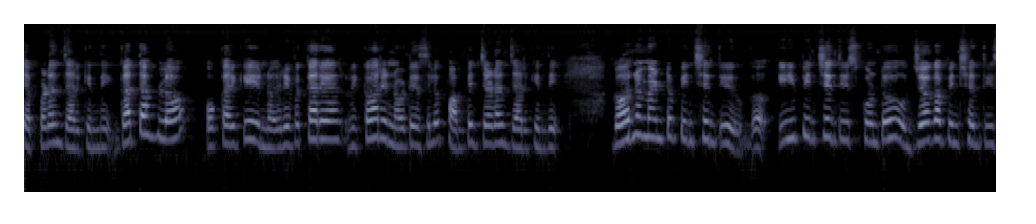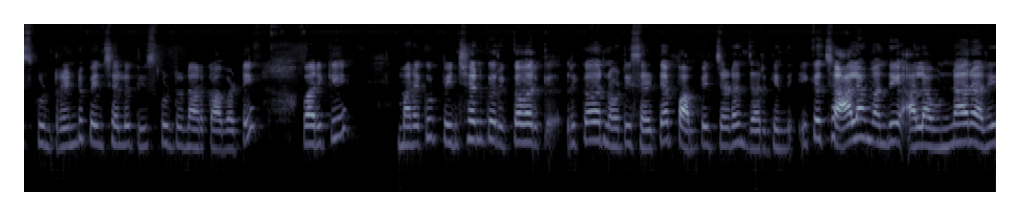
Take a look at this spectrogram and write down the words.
చెప్పడం జరిగింది. గతంలో ఒకరికి రికవరీ రికవరీ నోటీసులు పంపించడం జరిగింది. గవర్నమెంట్ పింఛన్ ఈ పింఛన్ తీసుకుంటూ ఉద్యోగ పింఛన్ తీసుకుంటూ రెండు పింఛన్లు తీసుకుంటున్నారు కాబట్టి వారికి మనకు పింఛన్కు రికవర్ రికవర్ నోటీస్ అయితే పంపించడం జరిగింది. ఇక చాలామంది అలా ఉన్నారు అని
